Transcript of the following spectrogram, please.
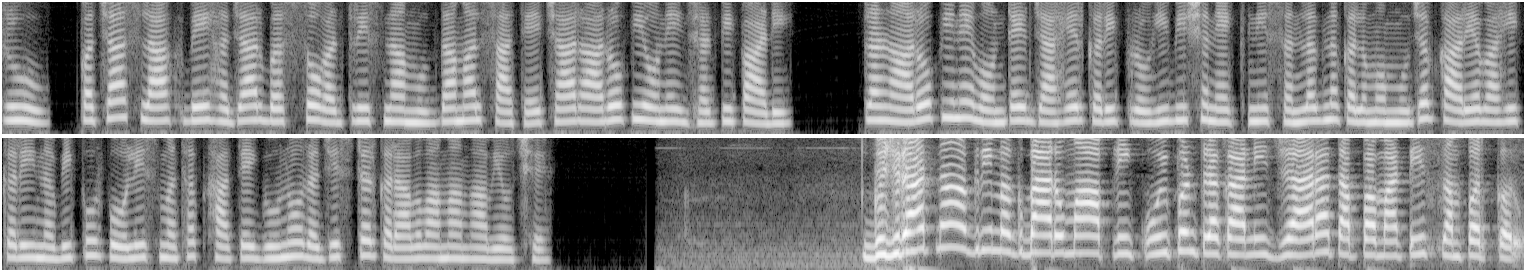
રૂ પચાસ લાખ બે હજાર બસો અડત્રીસના મુદ્દામાલ સાથે ચાર આરોપીઓને ઝડપી પાડી. ત્રણ આરોપીને વોન્ટેડ જાહેર કરી પ્રોહિબિશન એક્ટની સંલગ્ન કલમો મુજબ કાર્યવાહી કરી નબીપુર પોલીસ મથક ખાતે ગુનો રજિસ્ટર કરાવવામાં આવ્યો છે. ગુજરાતના અગ્રીમ અખબારોમાં આપની કોઈ પણ પ્રકારની જાહેરાત આપવા માટે સંપર્ક કરો.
